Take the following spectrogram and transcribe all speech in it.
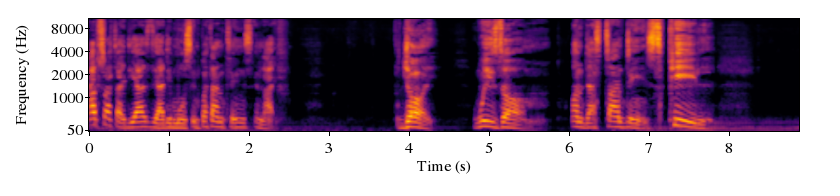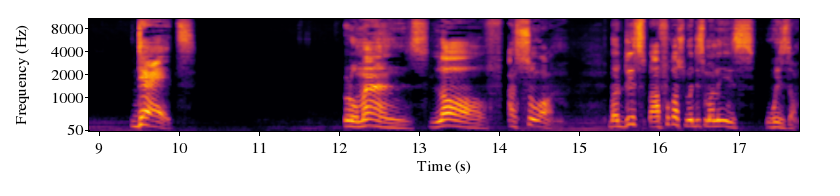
abstract ideas they are the most important things in life. Joy, wisdom, understanding, skill, death, romance, love, and so on. But this our focus this morning is wisdom.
